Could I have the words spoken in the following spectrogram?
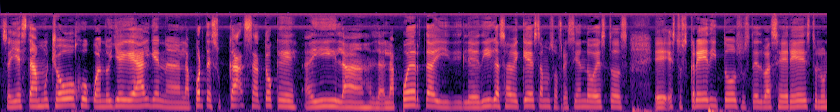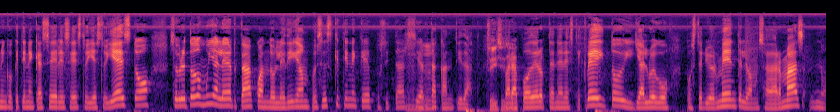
O ya está mucho ojo cuando llegue alguien a la puerta de su casa, toque ahí la, la, puerta y le diga, ¿sabe qué? Estamos ofreciendo estos, eh, estos créditos, usted va a hacer esto, lo único que tiene que hacer es esto y esto y esto. Sobre todo muy alerta cuando le digan, pues es que tiene que depositar cierta cantidad para poder obtener este crédito y ya luego posteriormente le vamos a dar más. No,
